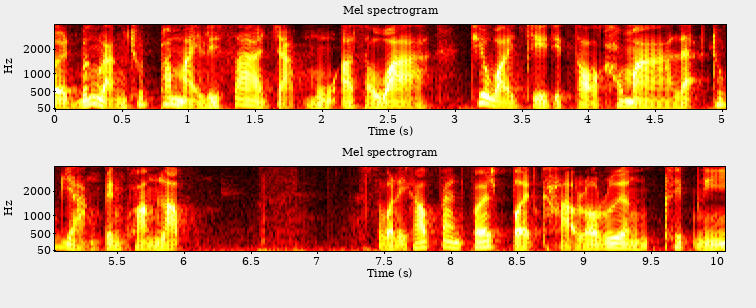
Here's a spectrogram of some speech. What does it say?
เปิดเบื้องหลังชุดผ้าไหมลิซ่าจากหมูอาซาว่าที่ YG ติดต่อเข้ามาและทุกอย่างเป็นความลับ สวัสดีครับแฟนเฟิร์สเปิดข่าวเล่าเรื่องคลิปนี้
